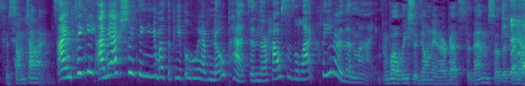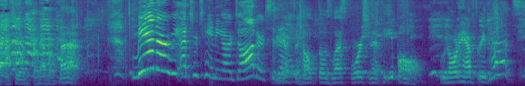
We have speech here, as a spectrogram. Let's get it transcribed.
Because sometimes. I'm thinking. I'm actually thinking about the people who have no pets and their house is a lot cleaner than mine. Well, we should donate our pets to them so that they have a chance to have a pet. Man, are we entertaining our daughter today? We have to help those less fortunate people who don't have three pets.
